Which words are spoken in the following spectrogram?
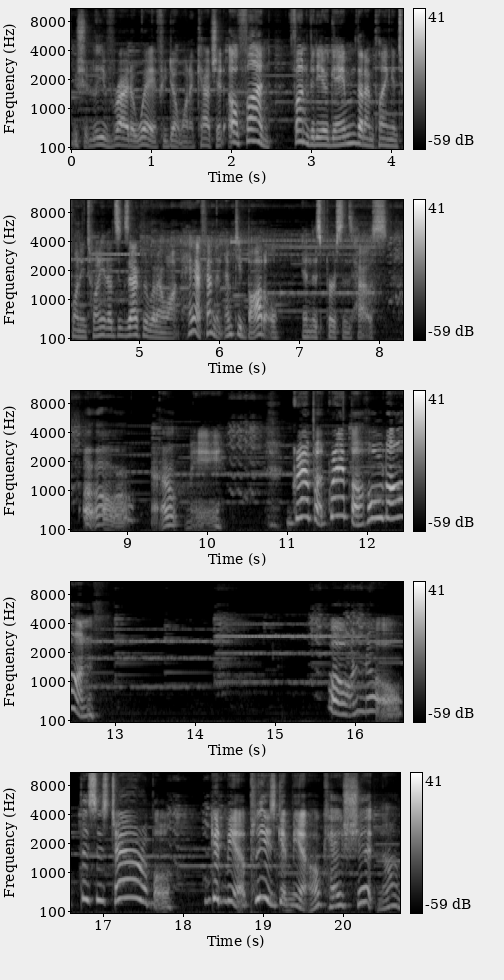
You should leave right away if you don't want to catch it. Oh, fun! Fun video game that I'm playing in 2020. That's exactly what I want. Hey, I found an empty bottle in this person's house. Oh, help me. Grandpa, Grandpa, hold on. Oh no, this is terrible. Get Mia, please get Mia. Okay, shit. No,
